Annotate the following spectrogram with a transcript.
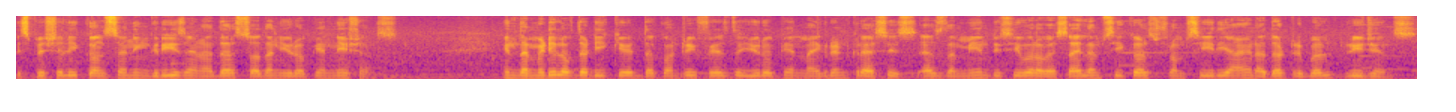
especially concerning Greece and other southern European nations. In the middle of the decade, the country faced the European migrant crisis as the main receiver of asylum seekers from Syria and other troubled regions.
